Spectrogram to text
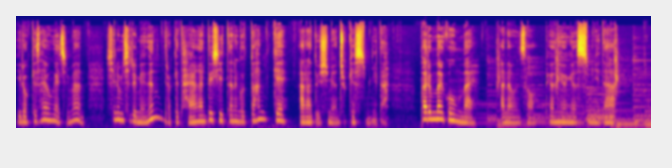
이렇게 사용하지만 시름시름에는 이렇게 다양한 뜻이 있다는 것도 함께 알아두시면 좋겠습니다. 바른말 고운말 아나운서 변희영이었습니다.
